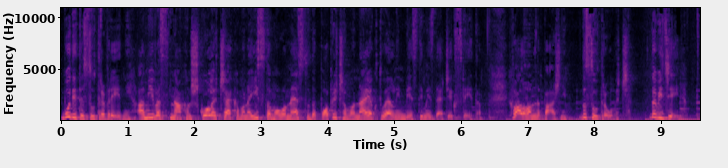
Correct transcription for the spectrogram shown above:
Budite sutra vredni, a mi vas nakon škole čekamo na istom ovom mestu da popričamo o najaktuelnijim vestima iz dečijeg sveta. Hvala vam na pažnji. Do sutra uveče. Doviđenja.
